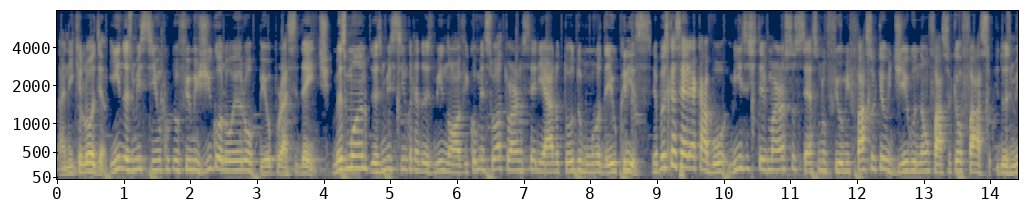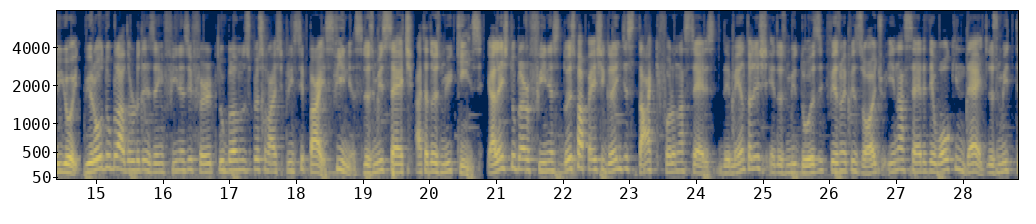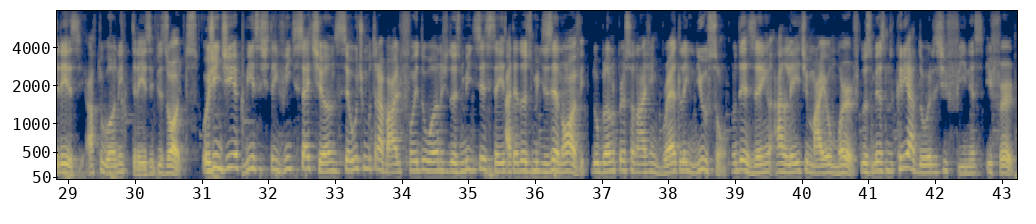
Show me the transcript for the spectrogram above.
da Nickelodeon, e em 2005 no filme Gigolô Europeu por Acidente. No mesmo ano, 2005 até 2009, começou a atuar no seriado Todo Mundo Odeia o Chris. Depois que a série acabou, Vincent teve maior sucesso no filme Faça o que eu digo, não faço o que eu faço, de 2008. Virou dublador do desenho Phineas e Ferb, dublando os personagens principais, Phineas, 2007 até 2015. E além de dublar o Phineas, dois papéis de grande destaque foram nas séries The Mentalist, em 2012, fez um episódio, e na série The Walking Dead, de 2013, atuando em três episódios. Hoje em dia, Vincent tem 27 anos e seu último trabalho foi do ano de 2016 até 2019, dublando o personagem Bradley Nilsson no desenho A Lady Mile Murphy, dos mesmos criadores de Phineas Phineas e Ferb.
